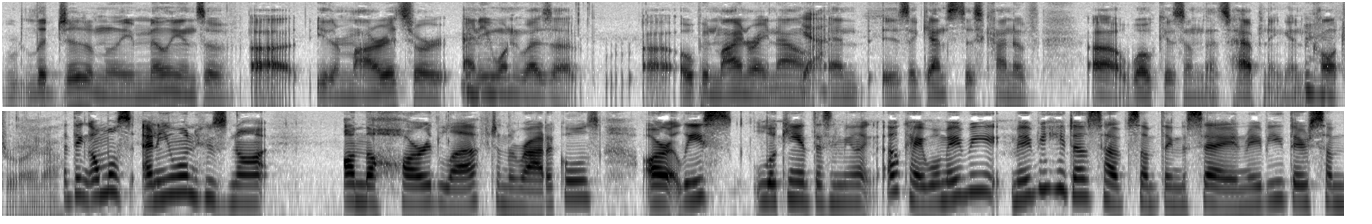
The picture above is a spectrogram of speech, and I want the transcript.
legitimately millions of uh, either moderates or anyone who has a uh, open mind right now Mm-hmm. Yeah. and is against this kind of uh, wokeism that's happening Mm-hmm. in culture right now. I think almost anyone who's not on the hard left and the radicals are at least looking at this and being like, okay, well maybe maybe he does have something to say, and maybe there's some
